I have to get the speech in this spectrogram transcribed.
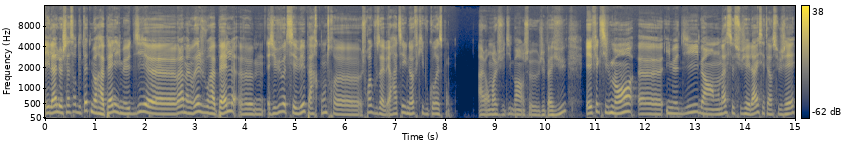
Et là, le chasseur de tête me rappelle il me dit euh, Voilà, mademoiselle, je vous rappelle, euh, j'ai vu votre CV, par contre, euh, je crois que vous avez raté une offre qui vous correspond. Alors moi, je lui dis Ben, je n'ai pas vu. Et effectivement, il me dit Ben, on a ce sujet-là, et c'était un sujet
